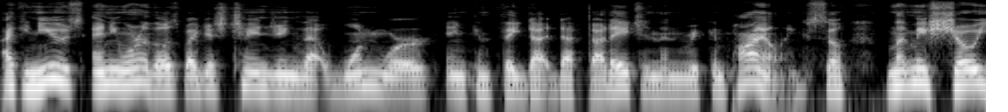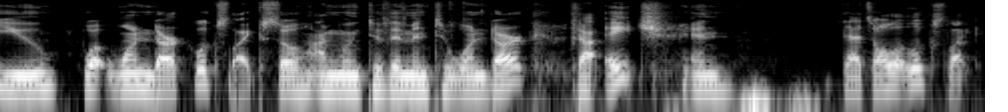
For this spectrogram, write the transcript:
I can use any one of those by just changing that one word in config.def.h and then recompiling. So let me show you what one dark looks like. So I'm going to vim into one dark.h and that's all it looks like.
